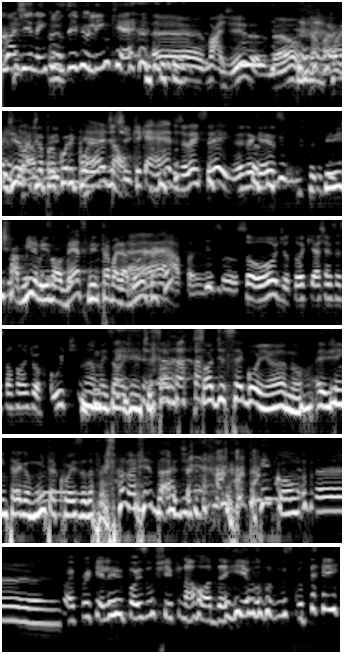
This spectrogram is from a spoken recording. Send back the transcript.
Imagina, inclusive o link é. É, imagina, não, jamais. Imagina, imagina, procure por Reddit, tal. o que, que é Reddit? Eu nem sei, nem sei o que é isso. Menino de família, menino honesto, menino trabalhador. É, rapaz, eu sou, sou old, eu tô aqui achando que vocês estão falando de Orkut. Não, mas ó, gente, só, só de ser goiano, ele já entrega muita coisa da personalidade. Não tem como. É porque ele pôs um chifre na roda e eu não, não escutei.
